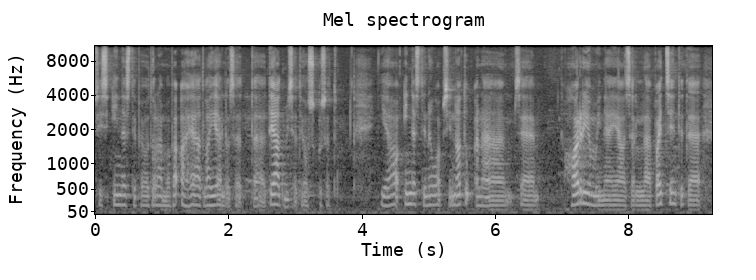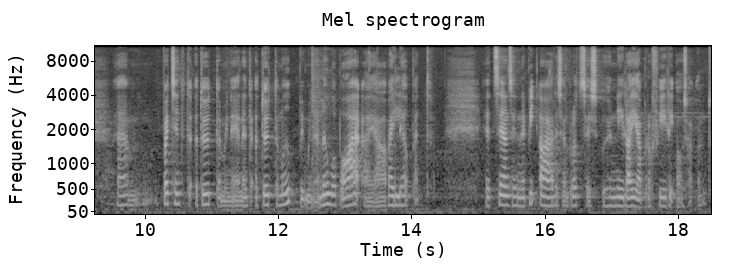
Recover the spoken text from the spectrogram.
siis kindlasti peavad olema väga head laialdased äh, teadmised ja oskused. ja kindlasti nõuab siin natukene see harjumine ja selle patsientide ähm,, patsientidega töötamine ja nendega töötama õppimine nõuab aega ja väljaõpet. et see on selline pikaajalisem protsess, kui on nii laia profiiliga osakond.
